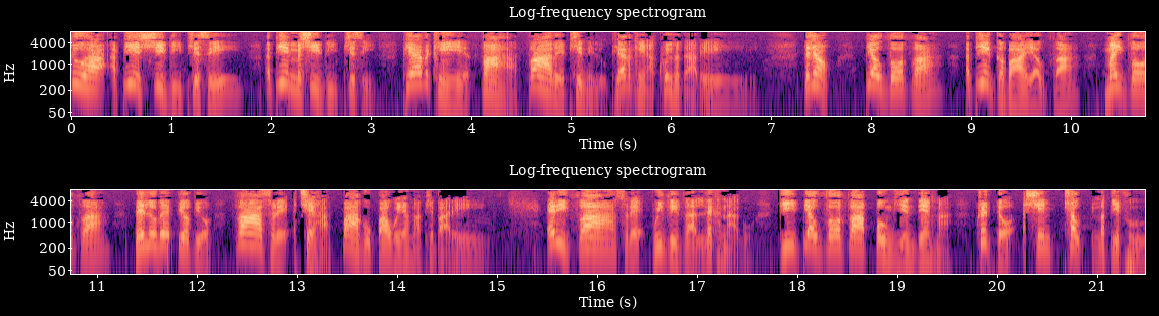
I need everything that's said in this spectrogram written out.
သူဟာအပြစ်ရှိသည်ဖြစ်စေအပြစ်မရှိသည်ဖြစ်စေဘုရားသခင်ရဲ့သားဟာသားပဲဖြစ်နေလို့ဘုရားသခင်ကခွင့်လွှတ်တာပဲ။ဒါကြောင့်ပျောက်သောသားအပြစ်ကဘာရောက်သားမိုက်သောသားဘယ်လိုပဲပြောပြောသားဆိုတဲ့အချက်ဟာပါကိုပါဝင်ရမှာဖြစ်ပါတယ်။ အဲ့ဒီသားဆိုတဲ့ဝိသေသလက္ခဏာကိုဒီပျောက်သောသားပုံပြင်တဲ့မှာခရစ်တော်အရှင်ဖြောက်မပစ်ဘူး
